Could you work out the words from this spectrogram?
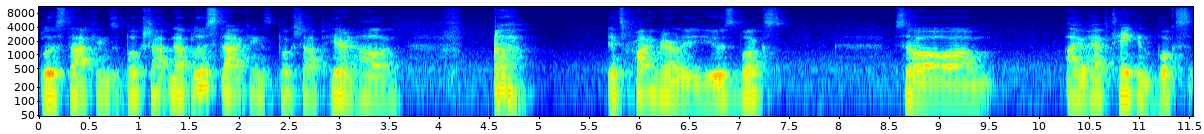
Blue Stockings Bookshop. Now, Blue Stockings Bookshop here in Holland, it's primarily used books. So um, I have taken books,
